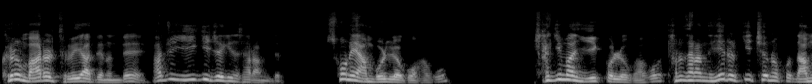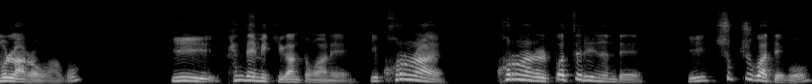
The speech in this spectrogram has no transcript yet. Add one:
그런 말을 들어야 되는데 아주 이기적인 사람들 손해 안 보려고 하고 자기만 이익 보려고 하고 다른 사람들 해를 끼쳐놓고 나 몰라라고 하고 이 팬데믹 기간 동안에 이 코로나 코로나를 뻗뜨리는데 이 숙주가 되고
